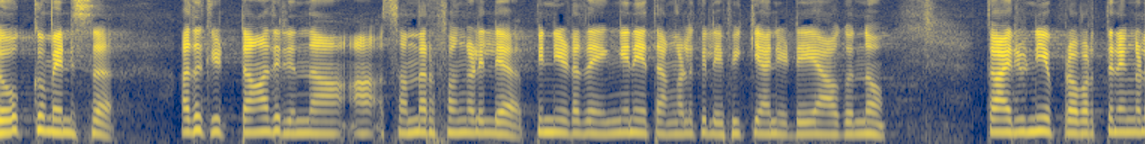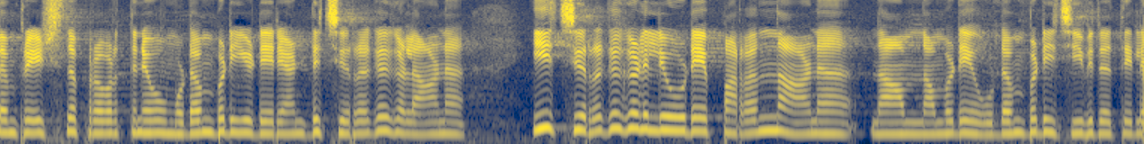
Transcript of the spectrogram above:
ഡോക്യുമെന്റ്സ് അത് കിട്ടാതിരുന്ന സന്ദർഭങ്ങളിൽ പിന്നീട് അത് എങ്ങനെ തങ്ങൾക്ക് ലഭിക്കാൻ ഇടയാകുന്നു. കാരുണ്യ പ്രവർത്തനങ്ങളും പ്രേക്ഷിത പ്രവർത്തനവും ഉടമ്പടിയുടെ രണ്ട് ചിറകുകളാണ്. ഈ ചിറകുകളിലൂടെ പറന്നാണ് നാം നമ്മുടെ ഉടമ്പടി ജീവിതത്തിൽ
